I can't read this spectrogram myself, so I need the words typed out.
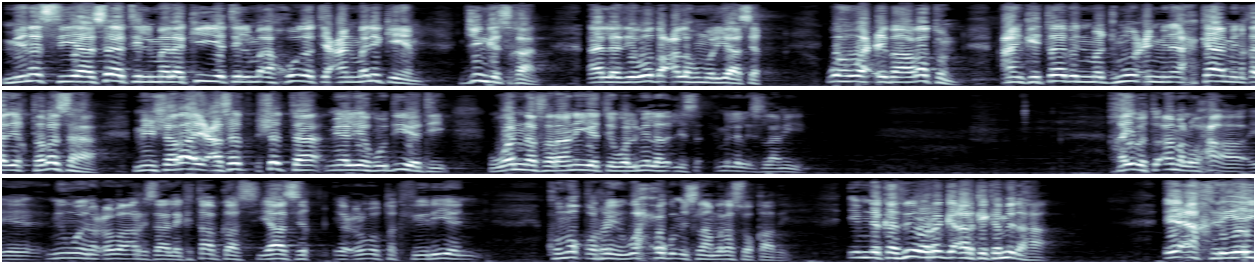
min الsiyaasaati اlmalakiyati اlma'khudati can malikihim jinkis khan aladi wadaca lahm اlyaasiq wa huwa cibaaraة can kitaabi majmuuci min axkaami qad iqtabasaha min sharaa'ica shata min alyahuudiyati wاlnasraaniyati wاlmila اlislaamiya khaybatu amal waxaa ah nin weyn oo culamada arkaysa le kitaabkaas yaasiq ee culamadu takfiiriyeen kuma qorayn wax xugum islaam laga soo qaaday ibna kathiiroo ragga arkay ka mid ahaa ee akhriyey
